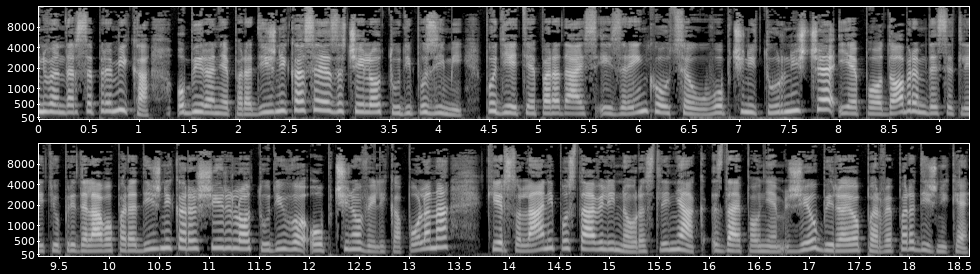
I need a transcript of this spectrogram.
In vendar se premika. Obiranje paradižnika se je začelo tudi po zimi. Podjetje Paradise iz Renkovcev v občini Turnišče je po dobrem desetletju pridelavo paradižnika razširilo tudi v občino Velika Polana, kjer so lani postavili nov rastlinjak, zdaj pa v njem že obirajo prve paradižnike.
